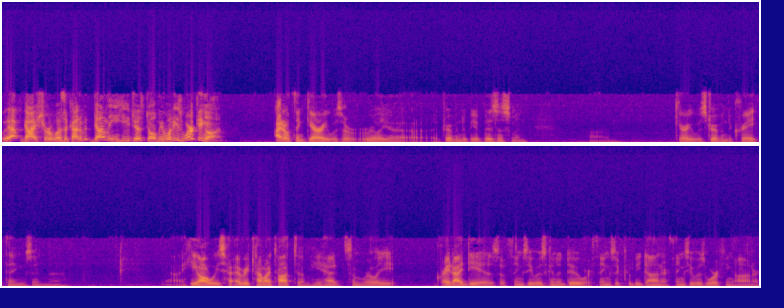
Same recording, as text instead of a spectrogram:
well, that guy sure was a kind of a dummy. He just told me what he's working on. I don't think Gary was a, really a, driven to be a businessman. Um, Gary was driven to create things, and uh, he always, every time I talked to him, he had some really great ideas of things he was going to do or things that could be done or things he was working on or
